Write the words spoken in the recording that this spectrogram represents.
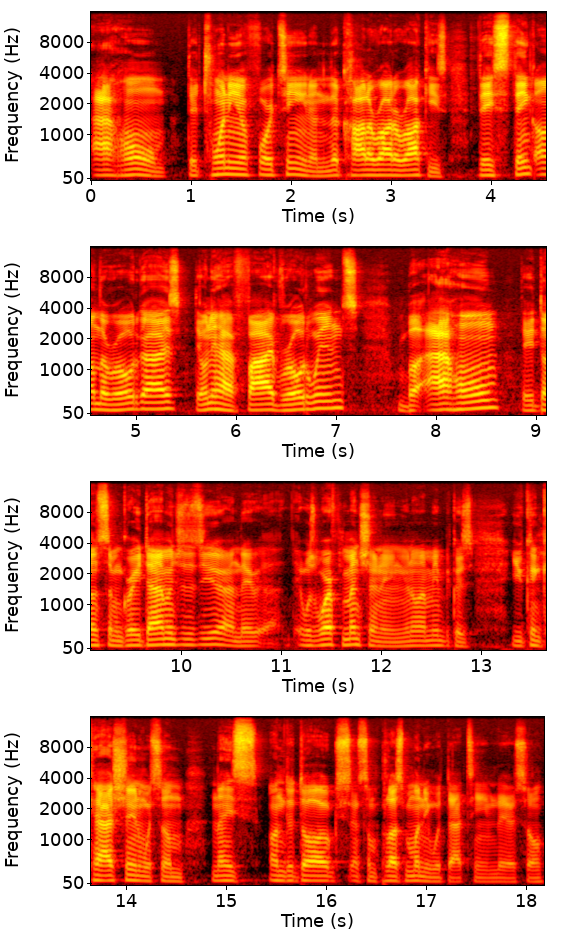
at home. They're 20 and 14, and the Colorado Rockies. They stink on the road, guys. They only have five road wins, but at home they've done some great damage this year, and they uh, it was worth mentioning. You know what I mean? Because you can cash in with some nice underdogs and some plus money with that team there. So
